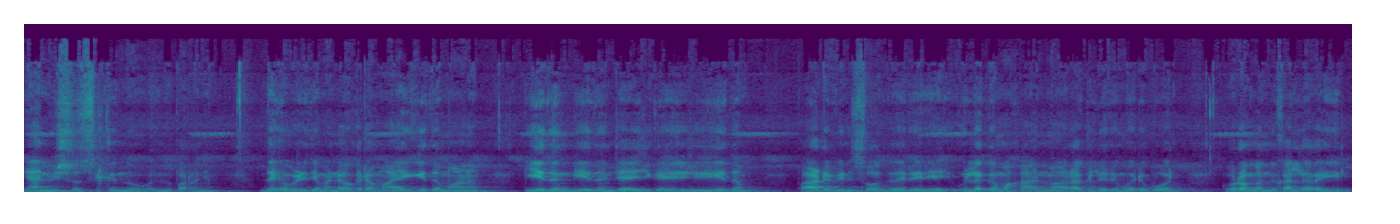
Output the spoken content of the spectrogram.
ഞാൻ വിശ്വസിക്കുന്നു എന്ന് പറഞ്ഞു. അദ്ദേഹം എഴുതിയ മനോഹരമായ ഗീതമാണ് ഗീതം ഗീതം ജയ ജയ ഗീതം. പാടുവിൻ സോദരരെ ഉലക മഹാന്മാർ അഖിലരും ഒരുപോൽ ഉറങ്ങുന്ന കല്ലറയിൽ.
